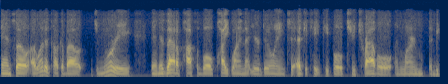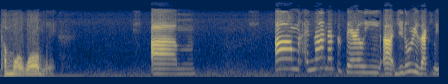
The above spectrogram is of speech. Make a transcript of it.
And so I wanted to talk about Januri and is that a possible pipeline that you're doing to educate people to travel and learn and become more worldly? Um, um, not necessarily. Uh, Junuri is actually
